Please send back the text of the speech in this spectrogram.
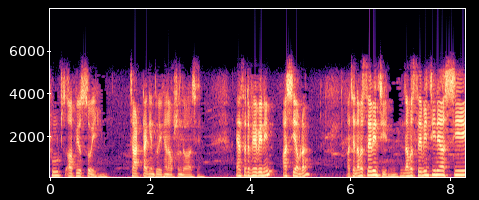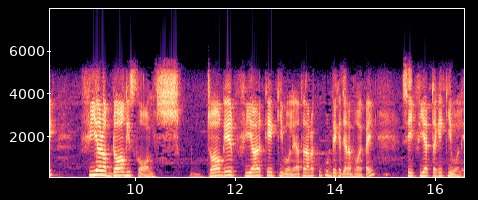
fruits of your sowing চারটা কিন্তু এখানে অপশন দেওয়া আছে। অ্যান্সারটা ভেবে নিন আসছি আমরা। আচ্ছা নাম্বার সেভেন্টিন নাম্বার সেভেন্টিনে আসছি fear of dog is called ডগের ফিয়ারকে কি বলে? অর্থাৎ আমরা কুকুর দেখে যারা ভয় পাই, সেই ফিয়ারটাকে কি বলে?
